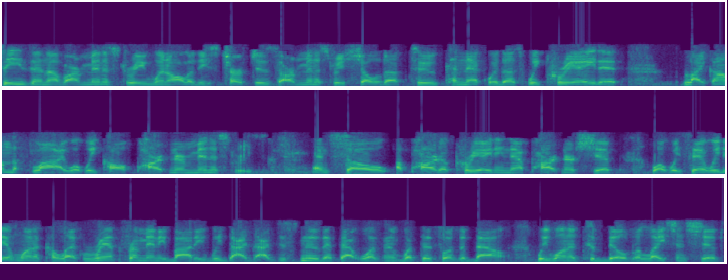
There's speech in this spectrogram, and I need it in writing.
season of our ministry, when all of these churches, our ministry showed up to connect with us, we created like on the fly what we call partner ministries. And so a part of creating that partnership, what we said, we didn't want to collect rent from anybody. We, I, I just knew that that wasn't what this was about. We wanted to build relationships.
